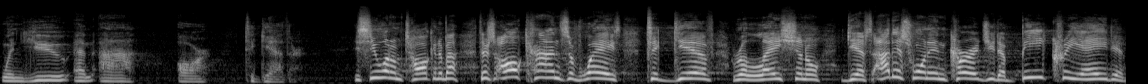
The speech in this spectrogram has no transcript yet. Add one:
when you and I are together. You see what I'm talking about? There's all kinds of ways to give relational gifts. I just want to encourage you to be creative.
